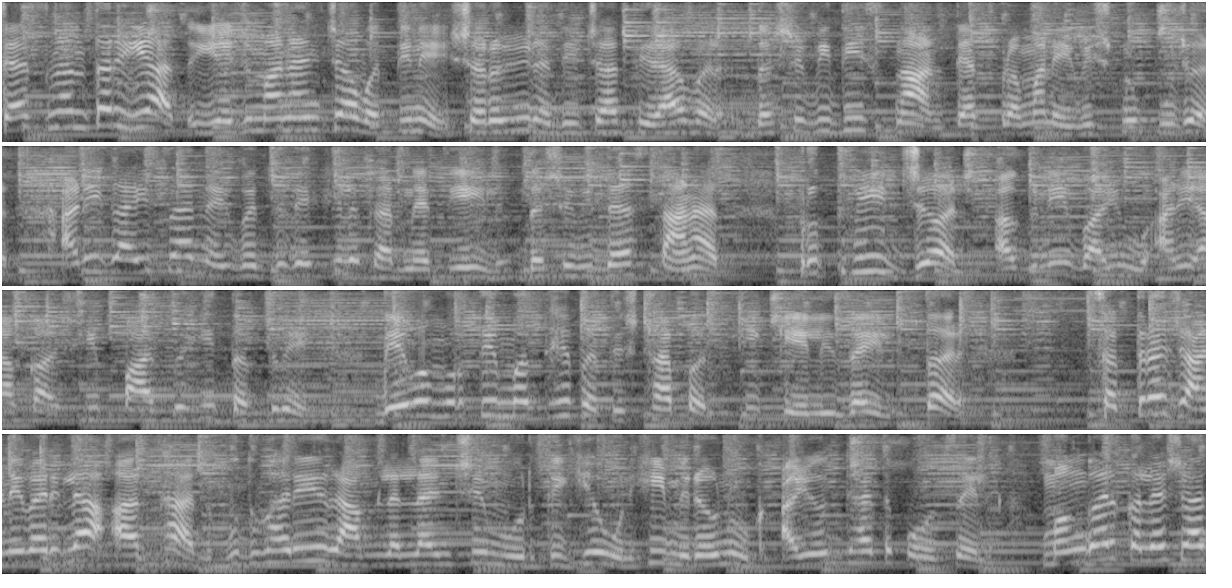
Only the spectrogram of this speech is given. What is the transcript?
त्याचनंतर यात यजमानांच्या वतीने शरयू नदीच्या तीरावर दशविधी स्नान त्याचप्रमाणे विष्णू पूजन आणि गायीचा नैवेद्य देखील करण्यात येईल. दशविध स्थानात पृथ्वी जल अग्नी वायू आणि आकाश ही पाचही तत्वे देवमूर्तीमध्ये प्रतिष्ठापन ही केली जाईल. तर सतरा जानेवारीला अर्थात बुधवारी रामलल्लांची मूर्ती घेऊन ही मिरवणूक अयोध्यात पोहोचेल. मंगल कलशात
